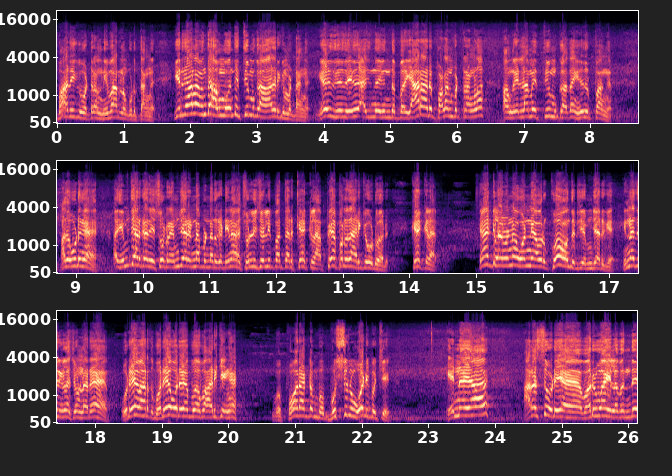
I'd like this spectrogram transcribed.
பாதிக்கு பாதிக்கப்பட்ட நிவாரணம் கொடுத்தாங்க. இருந்தாலும் வந்து அவங்க வந்து திமுக ஆதரிக்க மாட்டாங்க. எது- இந்த இந்த யார் யார் பலன் பெற்றாங்களோ அவங்க எல்லாமே திமுக தான் எதிர்ப்பாங்க. அதை விடுங்க. அது எம்ஜிஆர் கதையை சொல்கிறேன் எம்ஜிஆர் என்ன பண்ணார் கேட்டிங்கன்னா சொல்லி சொல்லி பார்த்தார். கேட்கல. பேப்பரில் தான் அறிக்கை விடுவார் கேட்கல. கேட்கலன்னா உடனே அவர் கோவம் வந்துடுச்சு எம்ஜிஆருக்கு. என்ன தெரியுங்களா சொன்னார்? ஒரே வாரத்துக்கு ஒரே ஒரே அறிக்கைங்க. போராட்டம் புஷ்ஷுன்னு ஓடி போச்சு என்னையா அரசுடைய வருவாயில வந்து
